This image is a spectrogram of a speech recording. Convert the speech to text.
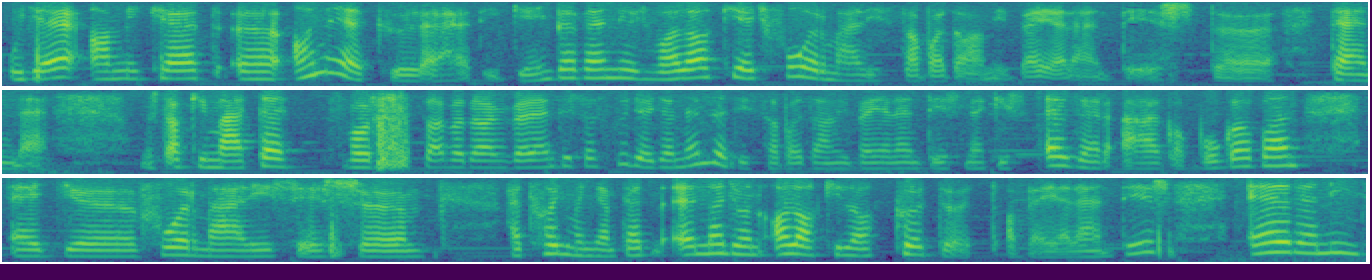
ugye, amiket uh, anélkül lehet igénybe venni, hogy valaki egy formális szabadalmi bejelentést uh, tenne. Most aki már tett formális szabadalmi bejelentést, azt tudja, hogy a nemzeti szabadalmi bejelentésnek is ezer ága boga van, egy uh, formális és uh, hát hogy mondjam, tehát nagyon alakilag kötött a bejelentés, erre nincs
